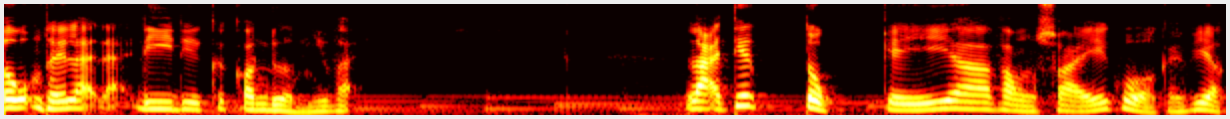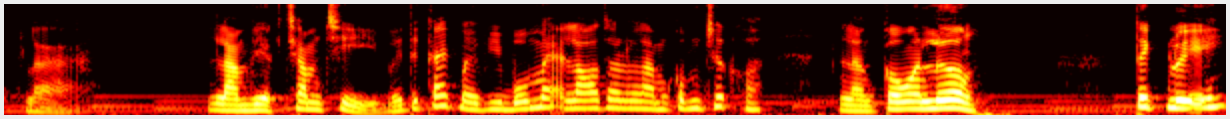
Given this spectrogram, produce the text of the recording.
tôi cũng thấy lại lại đi đi cái con đường như vậy. Lại tiếp tục cái à, vòng xoáy của cái việc là làm việc chăm chỉ với tư cách bởi vì bố mẹ lo cho làm công chức thôi, làm công ăn lương, tích lũy,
